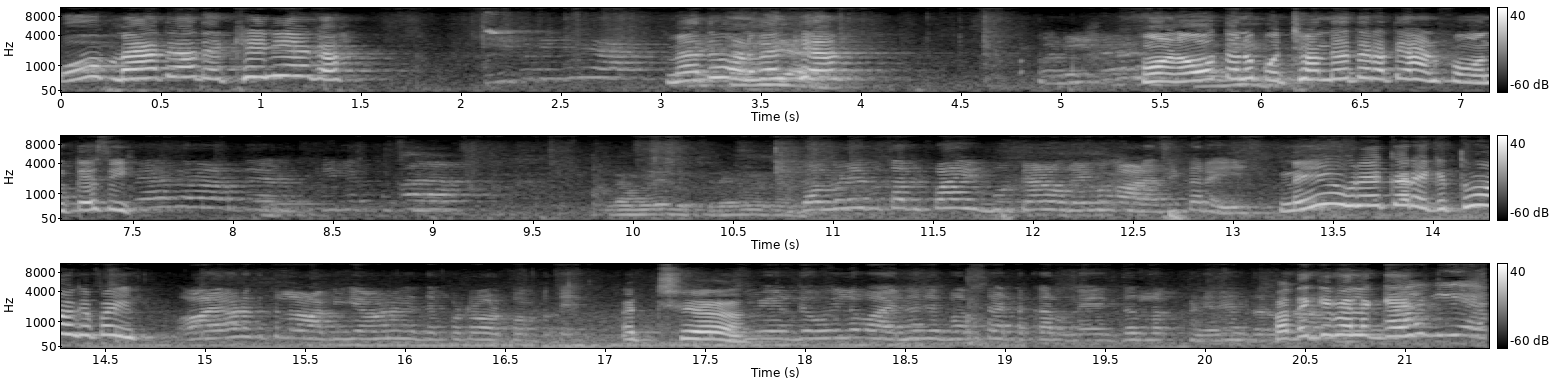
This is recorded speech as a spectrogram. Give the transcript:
ਉਹ ਮੈਂ ਤਾਂ ਦੇਖਿਆ ਹੀ ਨਹੀਂ ਹੈਗਾ। ਮੈਂ ਤੇ ਹੁਣ ਵੇਖਿਆ। ਹੁਣ ਉਹ ਤੈਨੂੰ ਪੁੱਛਣ ਦੇ, ਤੇਰਾ ਧਿਆਨ ਫੋਨ ਤੇ ਸੀ। ਗਮਲੇ ਵਿੱਚ ਰਹੇ ਗਮਲੇ ਤਾਂ ਭਾਈ ਬੂਟਿਆਂ ਨੂੰ ਉਰੇ ਮੰਗਾਲਿਆ ਸੀ ਘਰੇ ਹੀ। ਨਹੀਂ ਉਰੇ ਘਰੇ ਕਿੱਥੋਂ ਆ ਗਏ ਭਾਈ? ਆਇਆ ਹੁਣ ਕਿਤੇ ਲਾ ਕੇ ਜਾਣ ਇਹਦੇ ਪੈਟਰੋਲ ਪੰਪ ਤੇ। ਅੱਛਾ। ਸਵੇਰ ਦੇ ਉਹੀ ਲਵਾਏ ਨਾ ਜੇ ਬਸ ਸੈੱਟ ਕਰਨੇ ਇੱਧਰ ਰੱਖਣੇ ਨੇ ਅੰਦਰ। ਪਤਾ ਕਿਵੇਂ ਲੱਗੇ? ਆ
